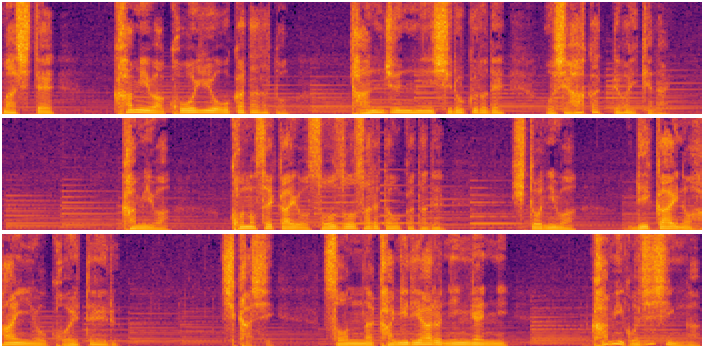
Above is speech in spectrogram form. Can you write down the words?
まして神はこういうお方だと単純に白黒で押し量ってはいけない。神はこの世界を創造されたお方で人には理解の範囲を超えている。しかしそんな限りある人間に神ご自身が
